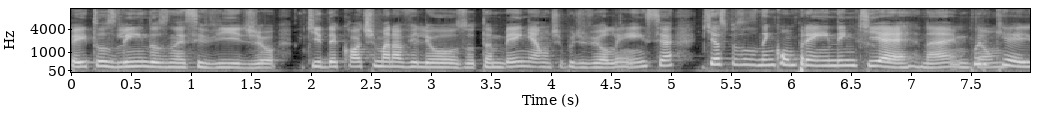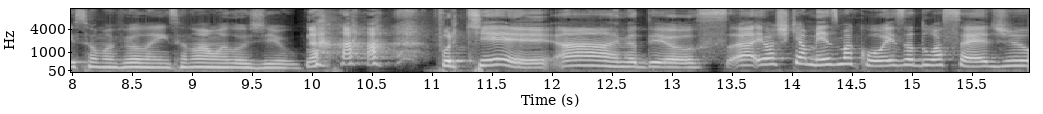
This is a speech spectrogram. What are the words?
peitos lindos nesse vídeo, que decote maravilhoso também é um tipo de violência que as pessoas nem compreendem que é, né? Então... Por que isso é uma violência, não é um elogio? Porque, ai meu Deus, ah, eu acho que é a mesma coisa do assédio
